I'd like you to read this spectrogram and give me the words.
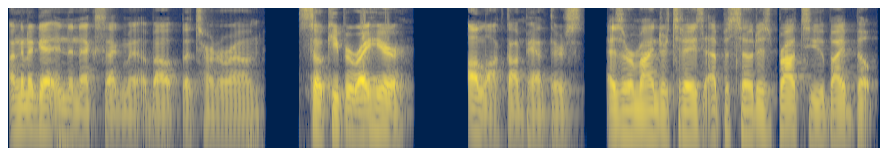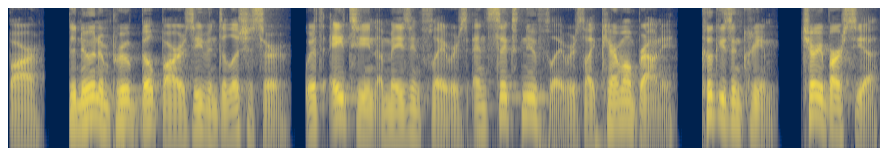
I'm gonna get in the next segment about the turnaround. So keep it right here on Locked On Panthers. As a reminder, today's episode is brought to you by Built Bar. The new and improved Built Bar is even deliciouser, with 18 amazing flavors and 6 new flavors like caramel brownie, cookies and cream, cherry barcia,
